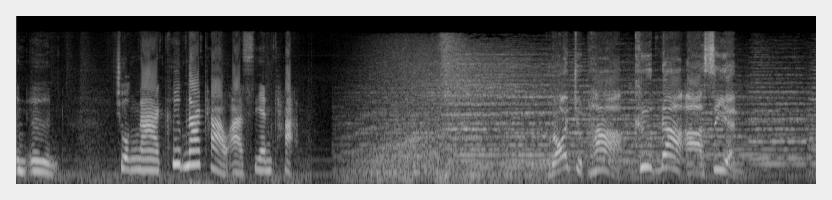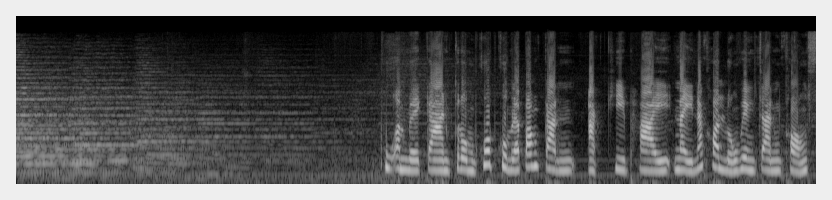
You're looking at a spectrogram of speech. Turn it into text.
อื่นๆ ช่วงนาคืบหน้าข่าวอาเซียนค่ะร้อยจุดห้าคืบหน้าอาเซียน ผู้อำนวยการกรมควบคุมและป้องกันอักคีภัย ในนครหลวงเวียงจันทร์ของส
